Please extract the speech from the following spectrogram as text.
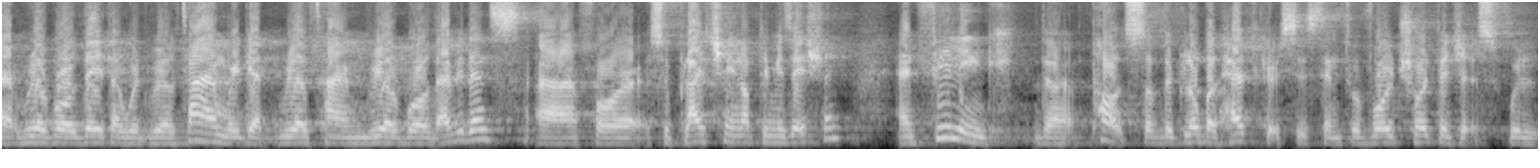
uh, real-world data with real-time, we get real-time, real-world evidence uh, for supply chain optimization and feeling the pulse of the global healthcare system to avoid shortages will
